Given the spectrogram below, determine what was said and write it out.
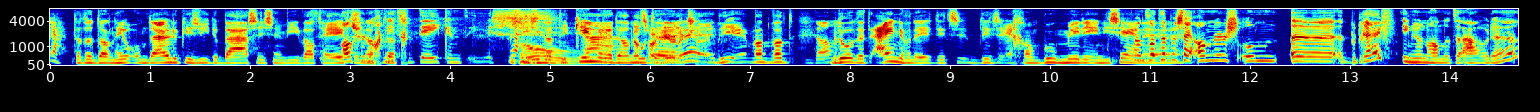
Ja. Dat het dan heel onduidelijk is wie de baas is en wie wat heeft. Als er en nog dat niet getekend is. Precies, dat die Oh. kinderen Ja, dan dat zou moeten... heerlijk hè, zijn. die, want Dan, ik bedoel, het einde van deze... Dit, is- dit is echt gewoon boem midden in die scène. Want wat hebben zij anders om eh, het bedrijf in hun handen te houden?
